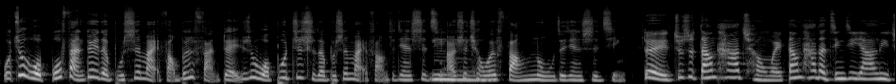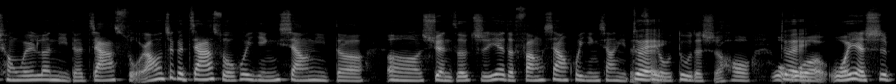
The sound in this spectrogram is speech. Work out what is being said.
我就我我反对的不是买房，不是反对，就是我不支持的不是买房这件事情，而是成为嗯房奴这件事情。对，就是当他成为，当他的经济压力成为了你的枷锁，然后这个枷锁会影响你的呃选择职业的方向，会影响你的自由度的时候，我我我也是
